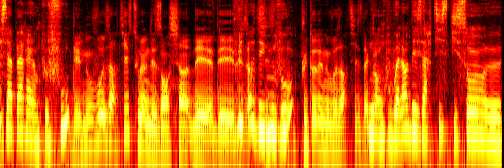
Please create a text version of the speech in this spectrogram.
Ça paraît un peu fou. Des nouveaux artistes ou même des anciens des, des, Plutôt des artistes nouveaux. Plutôt des nouveaux artistes, d'accord. Donc, ou alors des artistes qui sont euh,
